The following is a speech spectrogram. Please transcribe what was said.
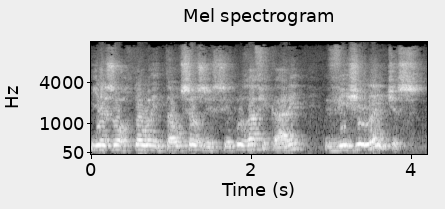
e exortou então seus discípulos a ficarem vigilantes.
